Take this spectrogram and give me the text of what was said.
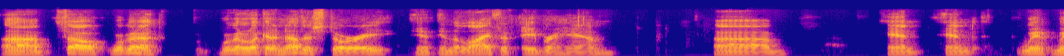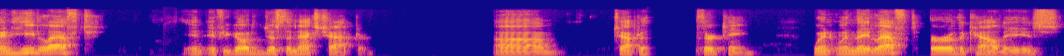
Uh, so we're gonna we're gonna look at another story in, in the life of Abraham. Um, and and when when he left, if you go to just the next chapter, um, chapter thirteen, when when they left Ur of the Chaldees,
